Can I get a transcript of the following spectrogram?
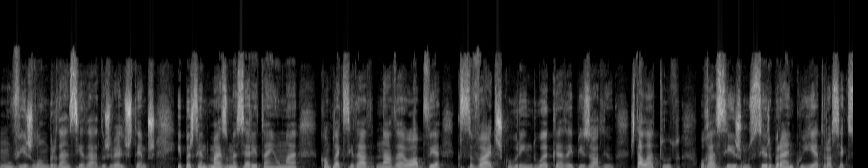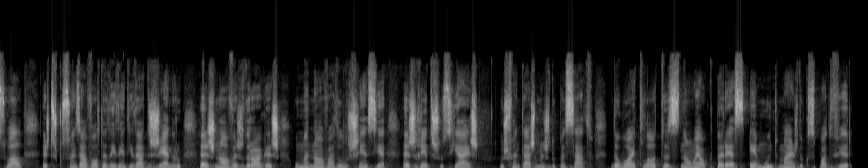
um vislumbre da ansiedade dos velhos tempos e, parecendo mais uma série, tem uma complexidade nada óbvia que se vai descobrindo a cada episódio. Está lá tudo: o racismo, ser branco e heterossexual, as discussões à volta da identidade de género, as novas drogas, uma nova adolescência, as redes sociais, os fantasmas do passado. The White Lotus não é o que parece, é muito mais do que se pode ver,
